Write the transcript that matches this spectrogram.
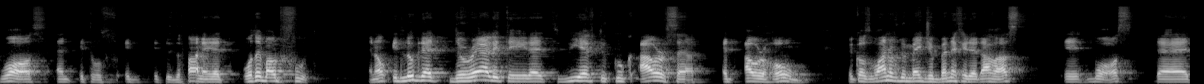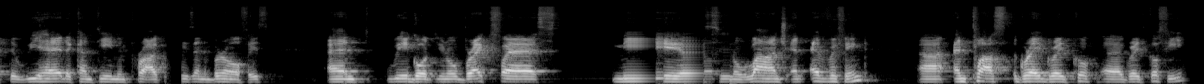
was, and it was it, it is the funny that what about food? You know, it looked at the reality that we have to cook ourselves at our home because one of the major benefits that us it was that we had a canteen in Prague and in Brno office, and we got you know breakfast, meals, you know lunch, and everything, uh, and plus a great great co- uh, great coffee.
